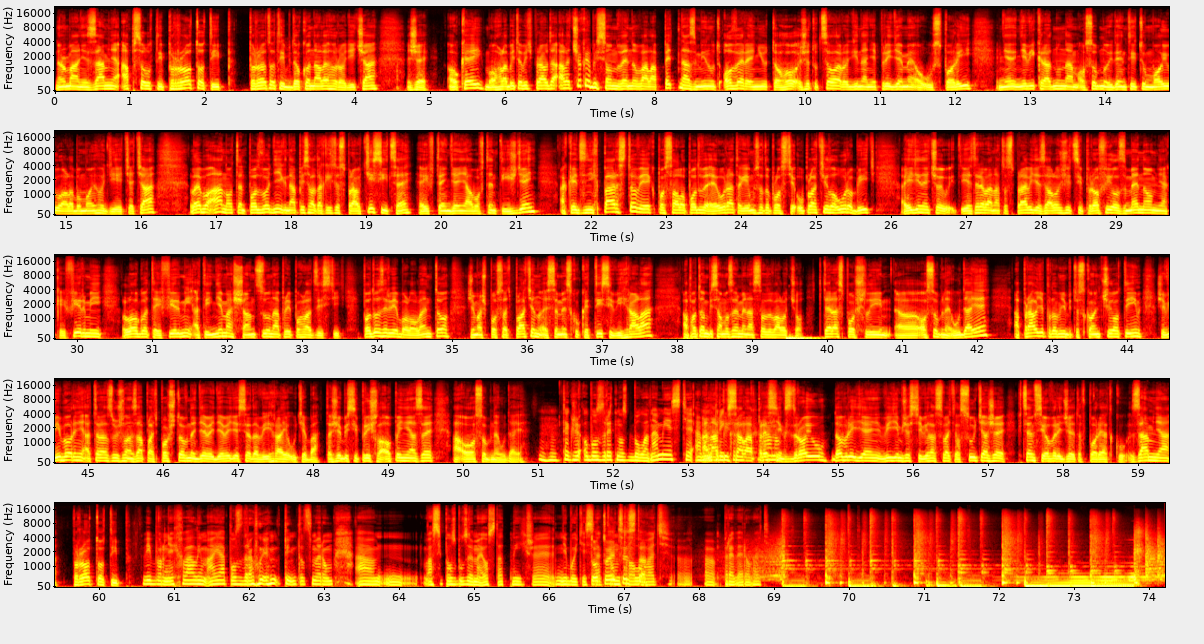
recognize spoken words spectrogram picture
Normálne za mňa absolútny prototyp prototyp dokonalého rodiča, že OK, mohla by to byť pravda, ale čo keby som venovala 15 minút overeniu toho, že tu celá rodina neprídeme o úspory, ne, nevykradnú nám osobnú identitu moju alebo mojho dieťaťa, lebo áno, ten podvodník napísal takýchto správ tisíce, hej, v ten deň alebo v ten týždeň a keď z nich pár stoviek poslalo po 2 eurá, tak jemu sa to proste uplatilo urobiť a jediné, čo je treba na to spraviť, je založiť si profil s menom nejakej firmy, logo tej firmy a ty nemáš šancu na prvý pohľad zistiť. Podozrivie bolo len to, že máš poslať platenú sms keď ty si vyhrala a potom by samozrejme nasledovalo čo? Teraz pošli e, osobné údaje a pravdepodobne by to skončilo tým, že výborne a teraz už len zaplať poštovné 9,90 a výhra je u teba. Takže by si prišla o peniaze a o osobné údaje. Mhm, takže obozretnosť bola na mieste a, a napísala krok, presne áno. k zdroju, dobrý deň, vidím, že ste vyhlasovateľ súťaže, chcem si overiť, že je to v poriadku. Za mňa prototyp. Výborne, chválim a ja pozdravujem týmto smerom a m, asi pozbudzujem aj ostatných, že nebojte sa Toto kontrolovať, a preverovať.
